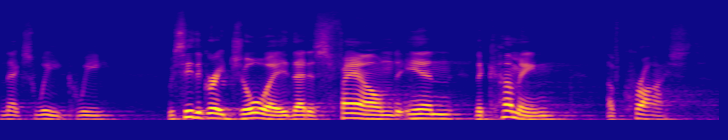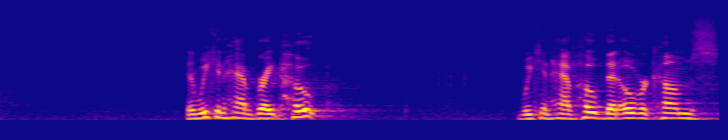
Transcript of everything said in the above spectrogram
next week, we we see the great joy that is found in the coming of Christ. That we can have great hope. We can have hope that overcomes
